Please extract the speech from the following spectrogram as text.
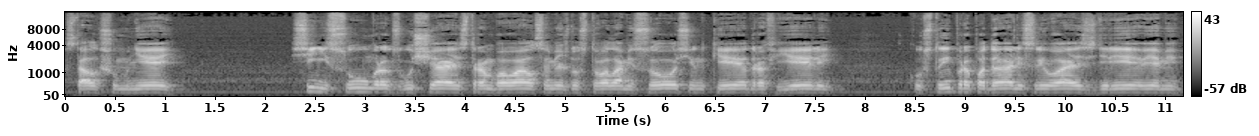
Стал шумней. Синий сумрак, сгущаясь, трамбовался между стволами сосен, кедров, елей. Кусты пропадали, сливаясь с деревьями.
